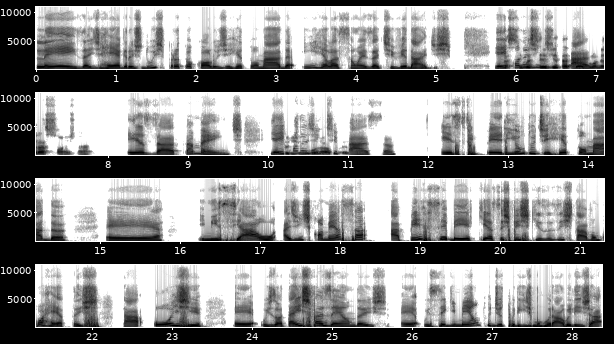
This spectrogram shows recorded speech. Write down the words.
leis, às regras dos protocolos de retomada em relação às atividades. E aí, assim quando você a gente evita até aglomerações, né? Exatamente. E aí, quando a gente passa esse período de retomada é, inicial, a gente começa a perceber que essas pesquisas estavam corretas, tá? Hoje, é, os hotéis fazendas, é, o segmento de turismo rural, ele já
